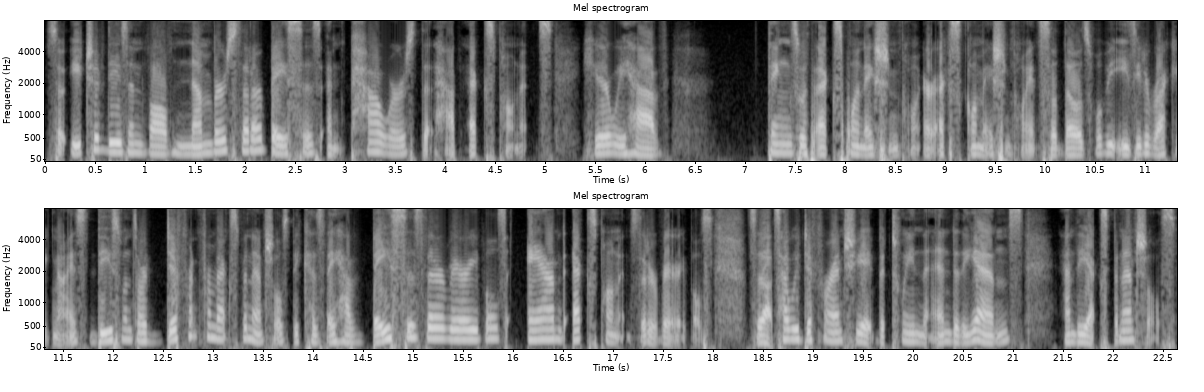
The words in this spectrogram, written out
So each of these involve numbers that are bases and powers that have exponents. Here we have things with explanation point or exclamation points, so those will be easy to recognize. These ones are different from exponentials because they have bases that are variables and exponents that are variables. So that's how we differentiate between the end of the ends and the exponentials.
